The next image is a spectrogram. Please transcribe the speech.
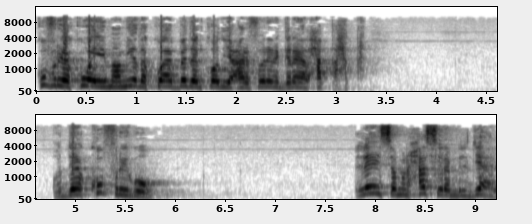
kufriga kuwa imaamyada kuwa badankoodu yacrifuuna ina garanaya alxaqa xaqa oo dee kufrigu laysa munxasira biljahl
